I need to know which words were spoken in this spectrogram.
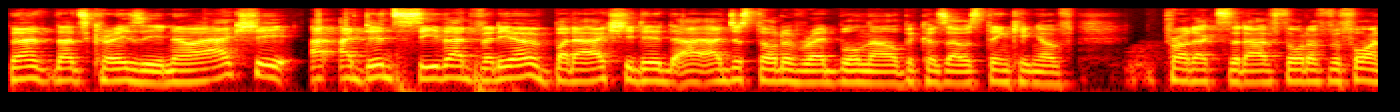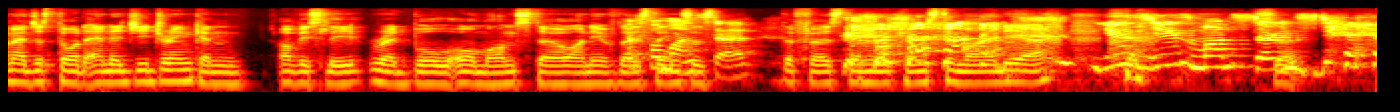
that that's crazy. No, I actually I, I did see that video, but I actually did I, I just thought of Red Bull now because I was thinking of products that I've thought of before, and I just thought energy drink and obviously Red Bull or Monster or any of those things Monster. is the first thing that comes to mind. Yeah, use use Monster so. instead.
